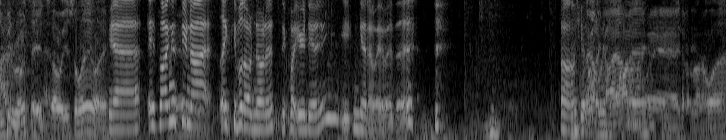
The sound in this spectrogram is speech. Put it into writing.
You can rotate so easily. Like, Yeah, as long as you're not like people don't notice what you're doing, you can get away with it. oh, Look I got a way at the guy on bottom. me. Yeah, I gonna see run that. away.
